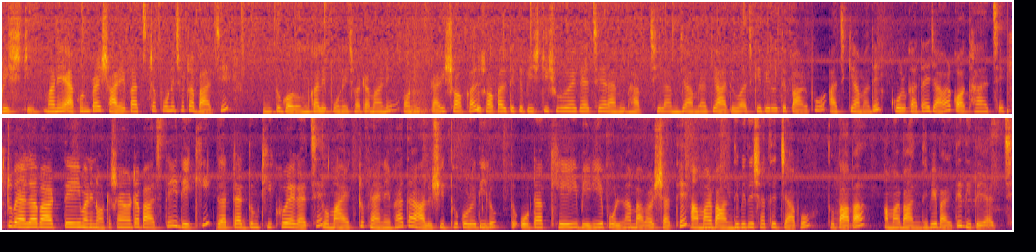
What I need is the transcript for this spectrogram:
বৃষ্টি। মানে এখন প্রায় সাড়ে পাঁচটা, পৌনে ছটা বাজে। কিন্তু গরমকালে পৌনে ছটা মানে অনেকটাই সকাল। সকাল থেকে বৃষ্টি শুরু হয়ে গেছে আর আমি ভাবছিলাম যে আমরা কি আদৌ আজকে বেরোতে পারব? আজকে আমাদের কলকাতায় যাওয়ার কথা আছে। একটু বেলা বাড়তেই মানে নটা সাড়ে নটা বাজতেই দেখি ওয়েদারটা একদম ঠিক হয়ে গেছে। তো মা একটু ফ্যানে ভাত আর আলু সিদ্ধ করে দিল। তো ওটা খেয়েই বেরিয়ে পড়লাম বাবার সাথে। আমার বান্ধবীদের সাথে যাব। তো বাবা আমার বান্ধবী বাড়িতে দিতে যাচ্ছে।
